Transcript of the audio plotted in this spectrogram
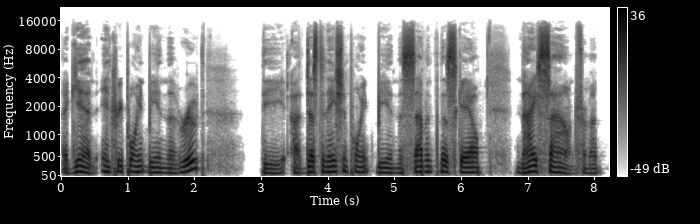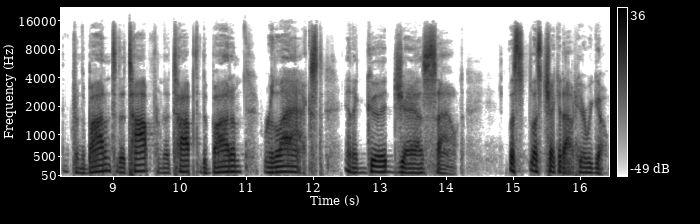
Again, entry point being the root, the uh, destination point being the seventh of the scale. Nice sound from a from the bottom to the top, from the top to the bottom, relaxed, and a good jazz sound. Let's let's check it out. Here we go.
